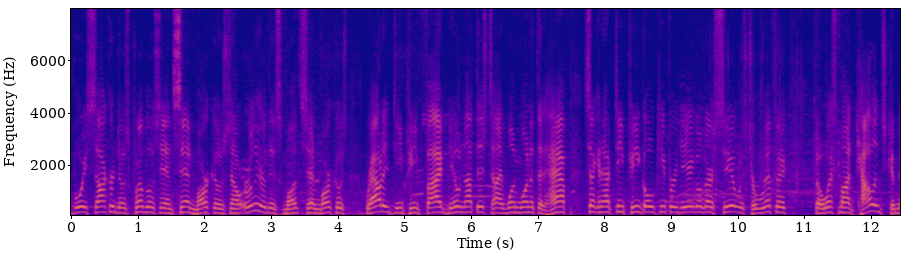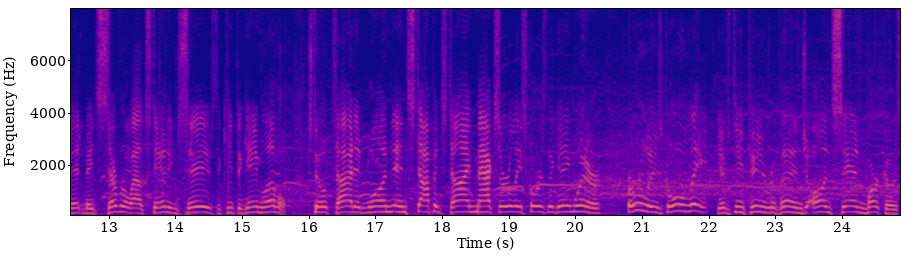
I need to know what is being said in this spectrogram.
Boys soccer, Dos Pueblos and San Marcos. Now, earlier this month, San Marcos routed DP 5-0. Not this time, 1-1 at the half. Second half, DP goalkeeper Diego Garcia was terrific. The Westmont College commit made several outstanding saves to keep the game level. Still tied at one in stoppage time. Max Early scores the game winner. Early's goal late gives DP revenge on San Marcos.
